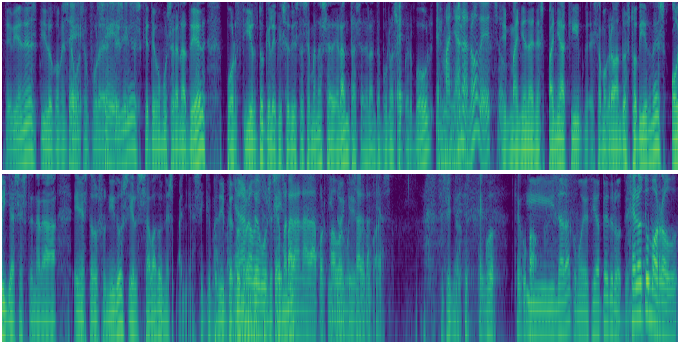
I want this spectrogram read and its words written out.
te vienes y lo comentamos en Fuera de Series, que tengo muchas ganas de ver. Por cierto, que el episodio de esta semana se adelanta, se adelanta por la eh, Super Bowl. Es mañana, ¿no? De hecho. mañana en España, aquí estamos grabando esto viernes, hoy ya se estrenará en Estados Unidos y el sábado en España. Así que pedir perdón. no me busquéis para nada, por favor, muchas gracias. Sí, señor. tengo, y nada, como decía Pedro. Hello Tomorrow.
